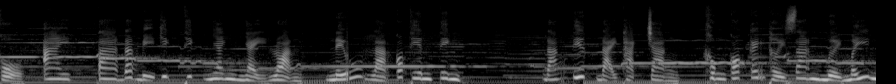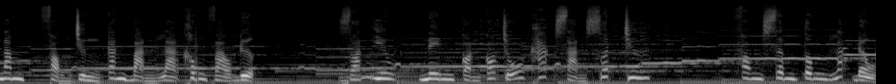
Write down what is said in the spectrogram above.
khổ, Ai, ta đã bị kích thích nhanh nhảy loạn, Nếu là có thiên tinh. Đáng tiếc đại thạch chàng không có cái thời gian mười mấy năm, Phỏng chừng căn bản là không vào được. Doãn yêu, Nên còn có chỗ khác sản xuất chứ? Phong Sâm Tông lắc đầu.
